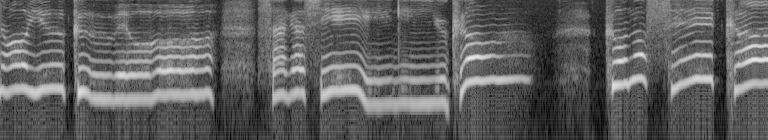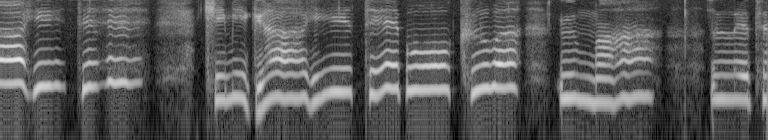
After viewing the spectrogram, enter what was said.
の行方を探しに行こう。この世界で君がいて僕は生まれた。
